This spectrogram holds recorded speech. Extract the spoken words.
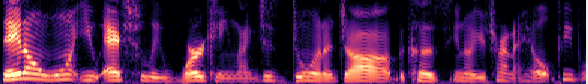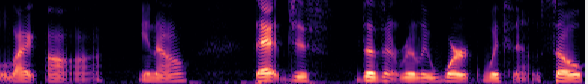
they don't want you actually working, like just doing a job because, you know, you're trying to help people. Like, uh uh-uh, uh, you know, that just doesn't really work with them. So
